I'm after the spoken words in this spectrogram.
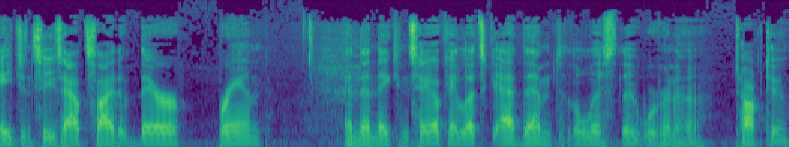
agencies outside of their brand, and then they can say, okay, let's add them to the list that we're to talk to.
